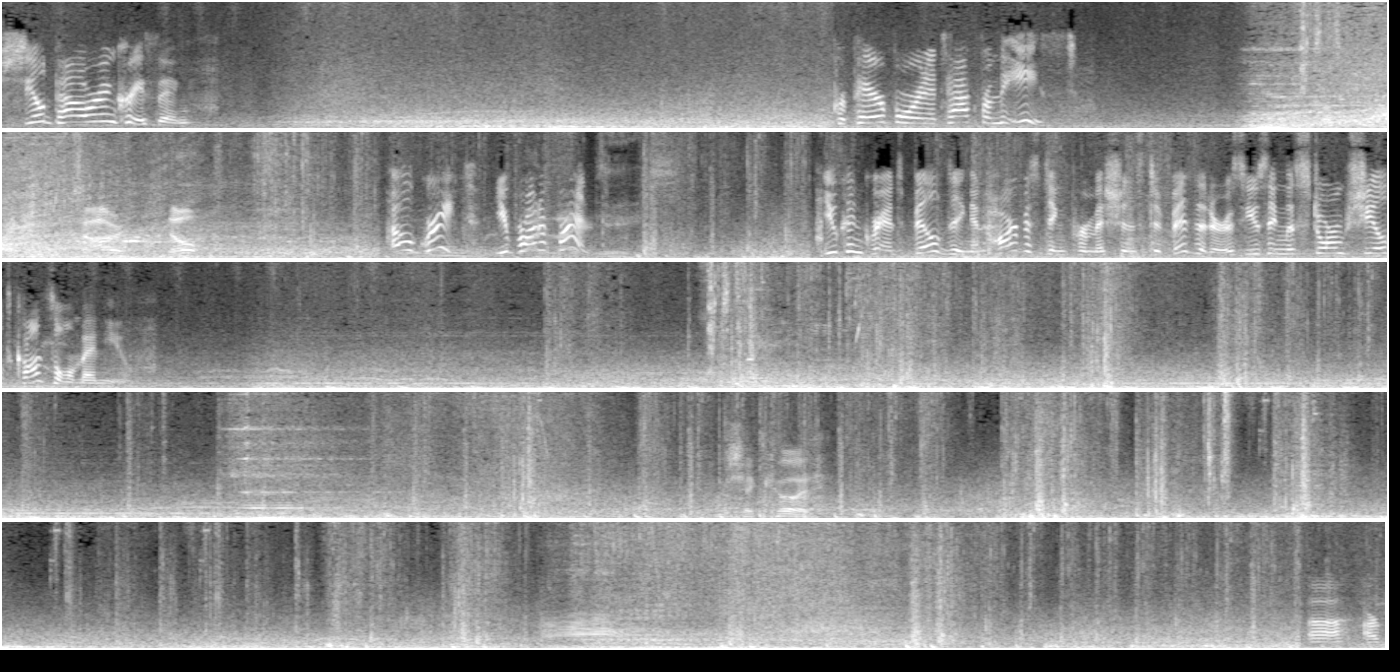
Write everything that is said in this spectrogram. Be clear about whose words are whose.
Speaker 1: Shield power increasing. Prepare for an attack from the east.
Speaker 2: Sorry, no.
Speaker 1: Oh, great! You brought a friend. You can grant building and harvesting permissions to visitors using the Storm Shield console menu.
